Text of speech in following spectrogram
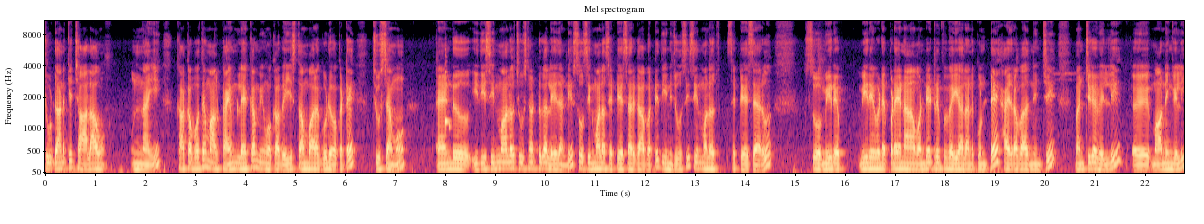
చూడడానికి చాలా ఉన్నాయి. కాకపోతే మాకు టైం లేక మేము ఒక వెయ్యి స్తంభాల గుడి ఒకటే చూసాము. అండ్ ఇది సినిమాలో చూసినట్టుగా లేదండి. సో సినిమాలో సెట్ చేశారు కాబట్టి దీన్ని చూసి సినిమాలో సెట్ చేశారు. సో మీరే మీరు ఎప్పుడైనా వన్ డే ట్రిప్ వేయాలనుకుంటే హైదరాబాద్ నుంచి మంచిగా వెళ్ళి మార్నింగ్ వెళ్ళి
